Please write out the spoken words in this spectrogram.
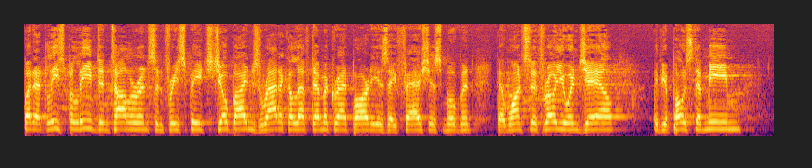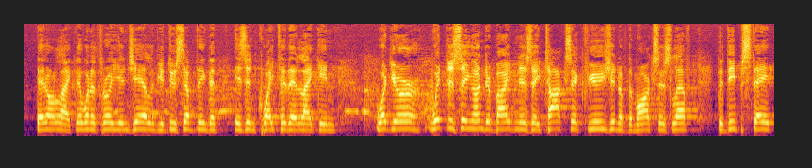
but at least believed in tolerance and free speech. Joe Biden's radical left Democrat Party is a fascist movement that wants to throw you in jail if you post a meme they don't like. They want to throw you in jail if you do something that isn't quite to their liking. What you're witnessing under Biden is a toxic fusion of the Marxist left, the deep state,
